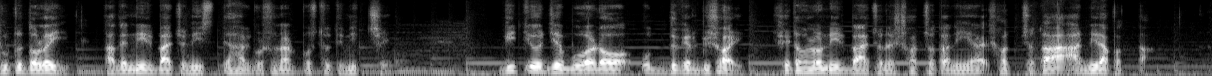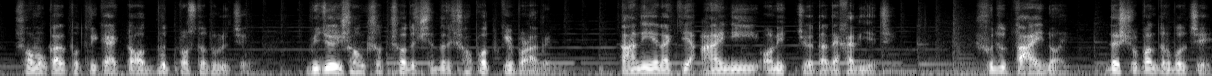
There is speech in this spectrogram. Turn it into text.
দুটো দলই তাদের নির্বাচনী ইস্তেহার ঘোষণার প্রস্তুতি নিচ্ছে। দ্বিতীয় যে বড় উদ্যোগের বিষয়, সেটা হলো নির্বাচনের স্বচ্ছতা নিয়ে স্বচ্ছতা আর নিরাপত্তা। সমকাল পত্রিকা একটা অদ্ভুত প্রশ্ন তুলেছে। বিজয়ী সংসদ সদস্যদের শপথ কে পড়াবেন? তা নিয়ে নাকি আইনি অনিশ্চয়তা দেখা দিয়েছে। শুধু তাই নয়, দেশ রূপান্তর বলছে,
